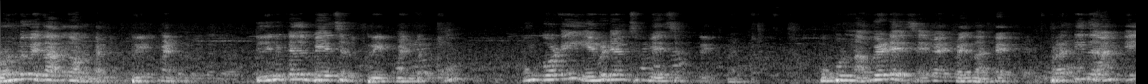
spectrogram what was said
రెండు విధాలుగా ఉంటాయి ట్రీట్మెంట్ క్లినికల్ బేస్డ్ ట్రీట్మెంట్ ఇంకోటి ఎవిడెన్స్ బేస్డ్ ట్రీట్మెంట్ ఇప్పుడు నవ్వేడేస్ ఏమైపోయిందంటే ప్రతిదానికి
